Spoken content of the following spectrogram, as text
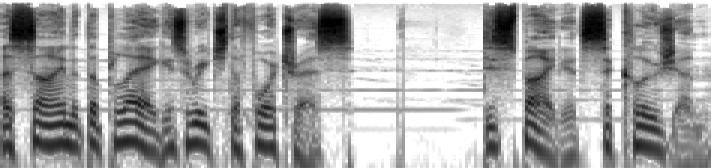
a sign that the plague has reached the fortress, despite its seclusion.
